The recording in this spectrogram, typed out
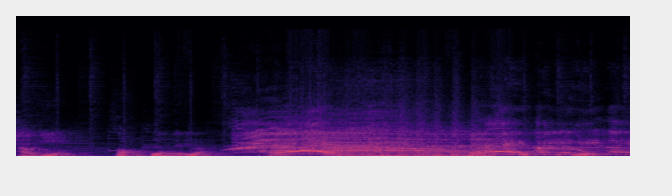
เอางี้2เครื่องเลยดีกว่าเฮ้ยต้องอย่างนี้ต้องอย่างนี้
